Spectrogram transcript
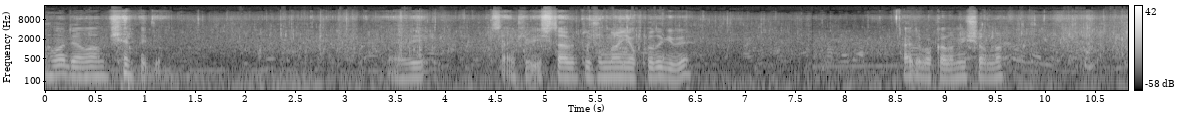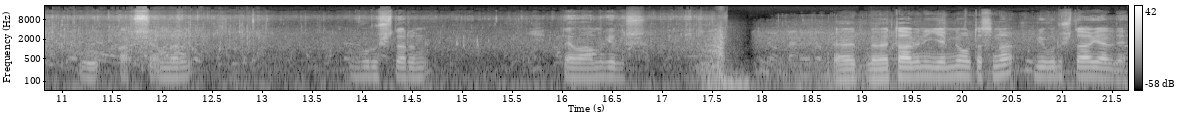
Ama devam gelmedi. Yani bir, sanki bir istavrit ucundan yokladı gibi. Hadi bakalım inşallah. Bu aksiyonların vuruşların devamı gelir. Evet Mehmet abinin yemli oltasına bir vuruş daha geldi.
